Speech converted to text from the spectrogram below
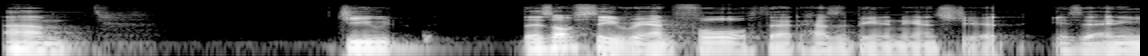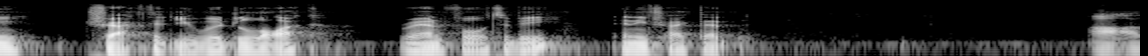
Um, do you? There's obviously round four that hasn't been announced yet. Is there any track that you would like round four to be? Any track that? Oh, I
